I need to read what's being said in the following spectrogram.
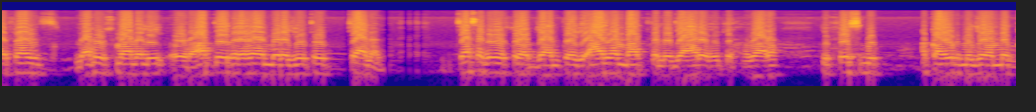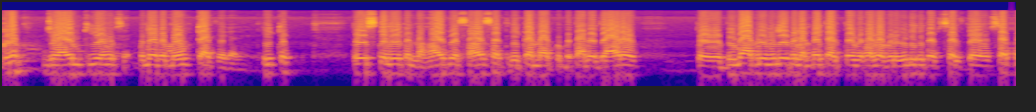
हाय फ्रेंड्स मैं हूँ उस्मान अली और आप देख रहे हैं मेरा यूट्यूब चैनल जैसा कि दोस्तों आप जानते हैं कि आज हम बात करने जा रहे हैं कि हमारा जो फेसबुक अकाउंट में जो हमने ग्रुप ज्वाइन किए उसे उन्हें रिमूव कैसे करें, ठीक है? तो इसके लिए एक नहायत आसान सा तरीका मैं आपको बताने जा रहा हूँ। तो बिना अपनी वीडियो को लंबे करते हुए हम अपनी वीडियो की तरफ़ चलते हैं। सब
